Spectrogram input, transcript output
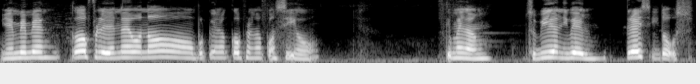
Bien, bien, bien. Cofre de nuevo. No, ¿por qué el cofre no consigo? ¿Qué me dan? Subir el nivel 3 y 2.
